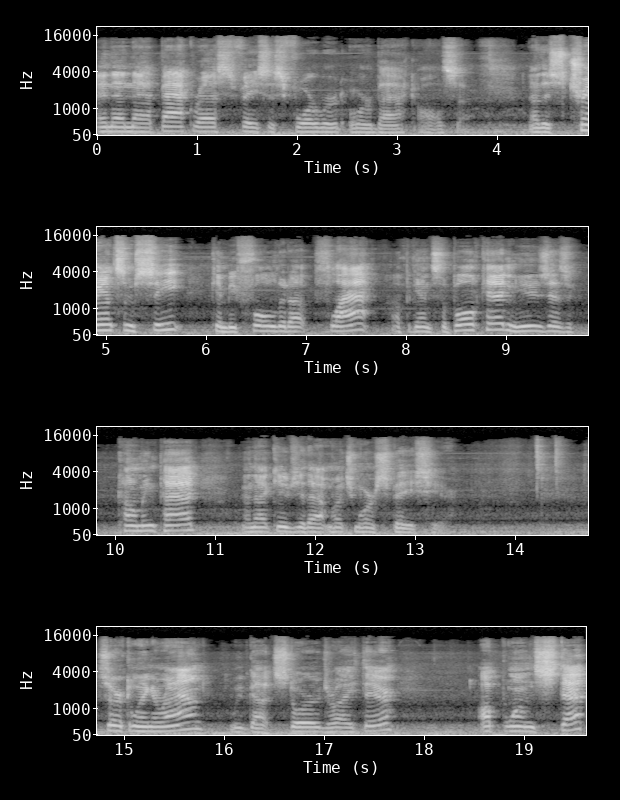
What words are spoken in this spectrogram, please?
and then that backrest faces forward or back also. Now this transom seat can be folded up flat up against the bulkhead and used as a coaming pad and that gives you that much more space here. Circling around, we've got storage right there. Up one step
